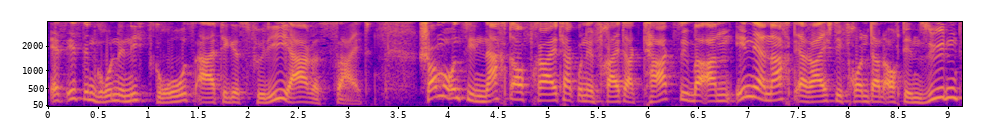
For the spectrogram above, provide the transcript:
Es ist im Grunde nichts Großartiges für die Jahreszeit. Schauen wir uns die Nacht auf Freitag und den Freitag tagsüber an. In der Nacht erreicht die Front dann auch den Süden.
